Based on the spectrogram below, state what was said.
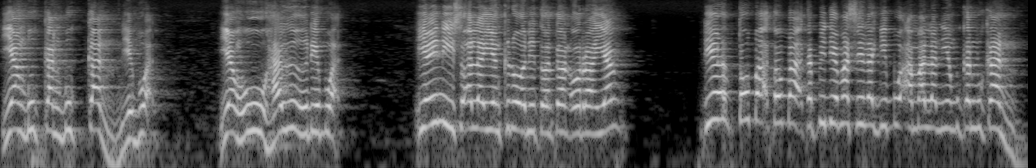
yang bukan-bukan dia buat yang hu hara dia buat. Yang ini soalan yang kedua ni tuan-tuan orang yang dia tobat-tobat tapi dia masih lagi buat amalan yang bukan-bukan.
